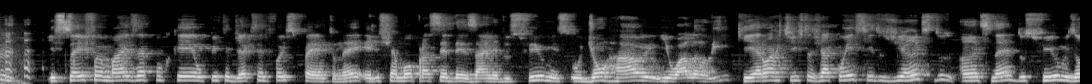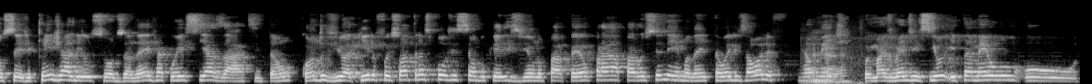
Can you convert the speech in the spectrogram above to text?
isso aí foi mais é porque o Peter Jackson ele foi esperto, né? Ele chamou para ser designer dos filmes o John Howe e o Alan Lee, que eram artistas já conhecidos de antes, do, antes né, dos filmes, ou seja, quem já lia O Senhor dos Anéis já conhecia as artes. Então, quando viu aquilo, foi só a transposição do que eles viam no papel pra, para o cinema, né? Então eles, olha, realmente. Uhum. Foi mais ou menos isso. E, e também o, o,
